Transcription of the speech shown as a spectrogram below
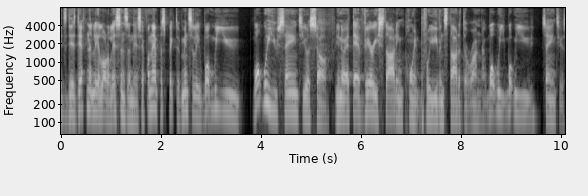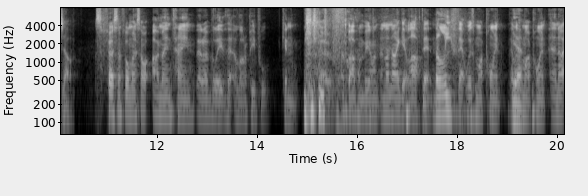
it's there's definitely a lot of lessons in there. So from that perspective, mentally, what were you what were you saying to yourself? You know, at that very starting point before you even started the run, like what were you, what were you saying to yourself? So first and foremost, I- I maintain that I believe that a lot of people can go above and beyond. And I know I get laughed at. and that- Belief. That, was my point. That Yeah. was my point. And uh,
